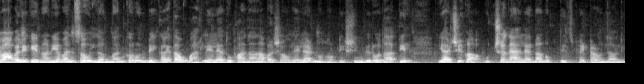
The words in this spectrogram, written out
महापालिकेनं नियमांचं उल्लंघन करून बेकायदा उभारलेल्या दुकानांना बजावलेल्या नोटिशींविरोधातील याचिका उच्च न्यायालयानं नुकतीच फेटाळून लावली.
